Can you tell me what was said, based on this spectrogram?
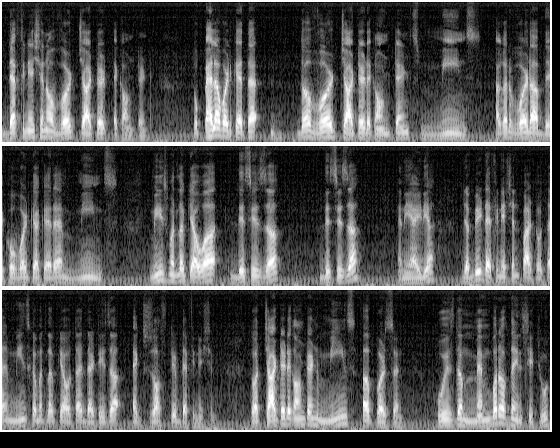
Definition of word chartered accountant तो पहला वर्ड कहता है the word chartered accountants means अगर वर्ड आप देखो वर्ड क्या कह रहा है? मीन्स मीन्स मतलब क्या हुआ? This is a this is a any idea जब भी डेफिनेशन पार्ट होता है मीन्स का मतलब क्या होता है? That is a exhaustive definition तो chartered accountant means a person who is the member of the institute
